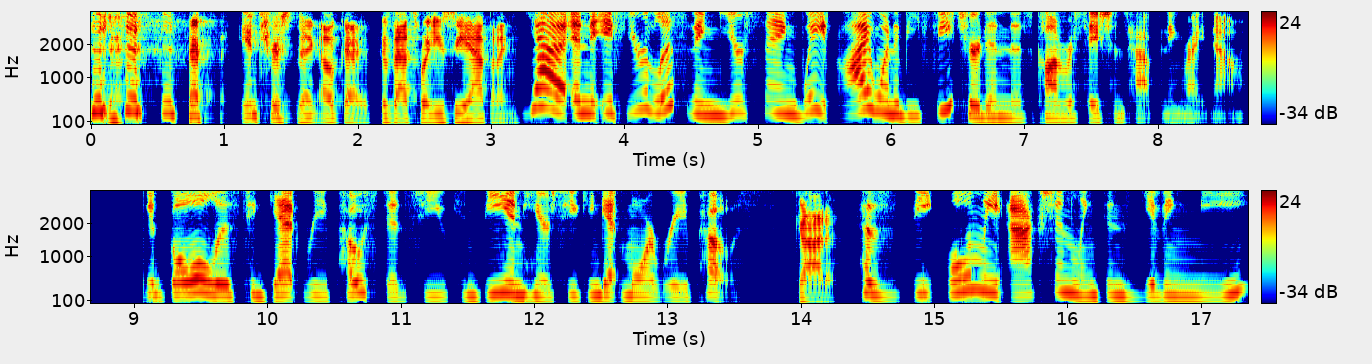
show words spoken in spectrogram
Interesting. Okay. Because that's what you see happening. Yeah. And if you're listening, you're saying, wait, I want to be featured in this conversations happening right now. The goal is to get reposted so you can be in here so you can get more reposts. Got it. Because the only action LinkedIn's giving me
